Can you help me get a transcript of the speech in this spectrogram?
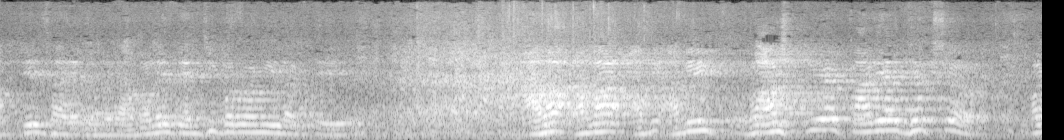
आमचे साहेब आहे आम्हालाही त्यांची परवानगी लागते. आम्हा आम्हा आम्ही आम्ही राष्ट्रीय कार्याध्यक्ष पण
